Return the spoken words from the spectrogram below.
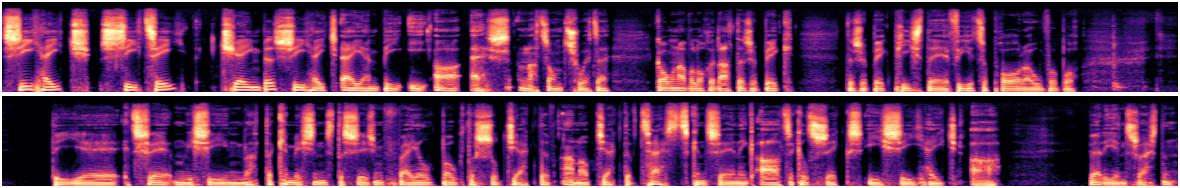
CHCT Chambers, C H A M B E R S, and that's on Twitter. Go and have a look at that. There's a big, there's a big piece there for you to pour over, but the uh, it's certainly seen that the Commission's decision failed both the subjective and objective tests concerning Article 6 ECHR. Very interesting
